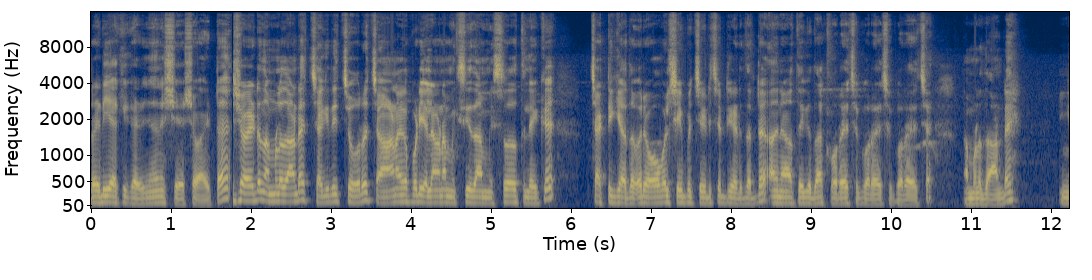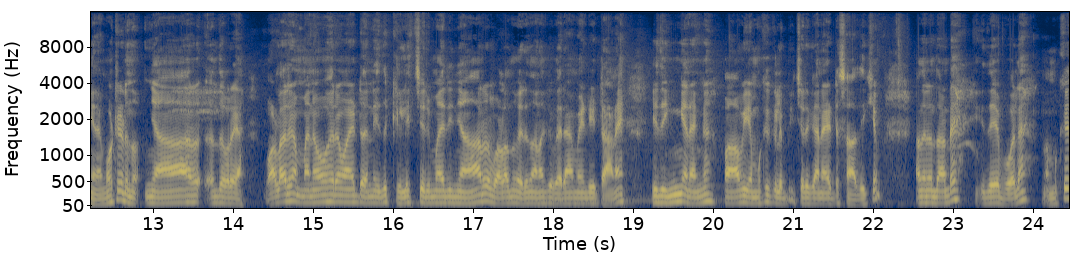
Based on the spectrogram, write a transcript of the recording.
റെഡിയാക്കി കഴിഞ്ഞതിന് ശേഷമായിട്ട് ശേഷമായിട്ട് നമ്മൾ താണ്ട് ചകിരിച്ചോറ് ചാണകപ്പൊടി എല്ലാം കൂടെ മിക്സ് ചെയ്ത് ആ മിശ്രിതത്തിലേക്ക് ചട്ടിക്കകത്ത് ഒരു ഓവൽ ഷേപ്പ് ചെടിച്ചട്ടി എടുത്തിട്ട് അതിനകത്തേക്ക് ഇതാ കുറേശ്ശെ കുറേശ്ശെ കുറേശ്ശെ നമ്മൾ ദാണ്ട് ഇങ്ങനെ അങ്ങോട്ട് ഇടുന്നു. ഞാറ് എന്താ പറയുക വളരെ മനോഹരമായിട്ട് തന്നെ ഇത് കിളിച്ചൊരുമാതിരി ഞാറ് വളർന്നു വരുന്ന കണക്ക് വരാൻ വേണ്ടിയിട്ടാണ് ഇതിങ്ങനെ അങ്ങ് പാവി നമുക്ക് കിളിപ്പിച്ചെടുക്കാനായിട്ട് സാധിക്കും. അതിനെന്താണ്ട് ഇതേപോലെ നമുക്ക്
